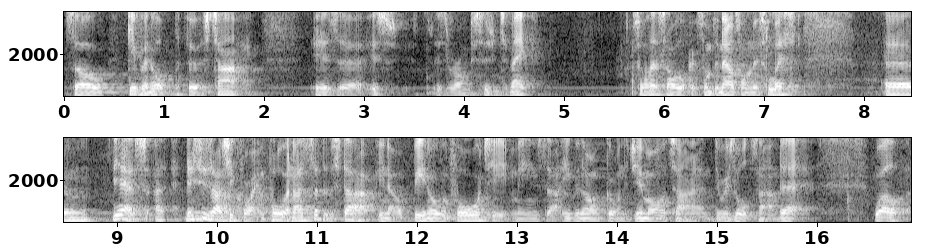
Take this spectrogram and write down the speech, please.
So giving up the first time is, uh, is, is the wrong decision to make. So let's have a look at something else on this list. Um, yes, uh, this is actually quite important. I said at the start, you know, being over 40 means that even though I'm going to the gym all the time, the results aren't there. Well,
